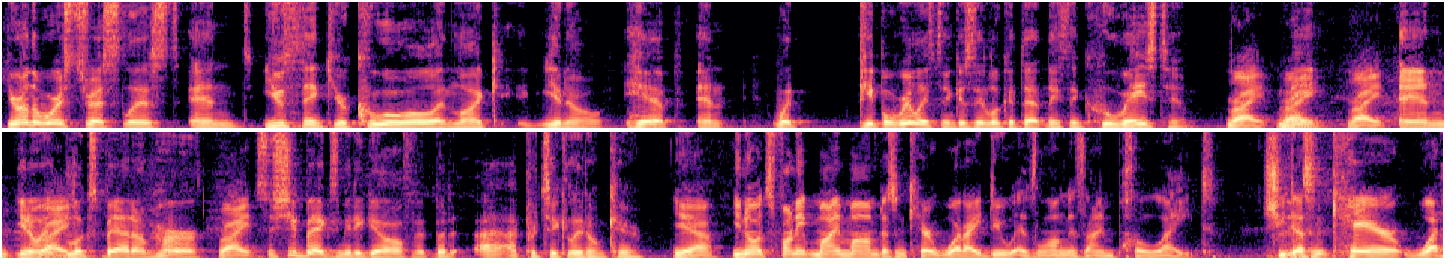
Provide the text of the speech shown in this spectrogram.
you're on the worst dress list, and you think you're cool and like, you know, hip. And what people really think is they look at that and they think, who raised him? Right, Me. right, right. And you know, Right. it looks bad on her. Right. So she begs me to get off it, but I, I particularly don't care. Yeah. You know what's funny? My mom doesn't care what I do as long as I'm polite. She doesn't care what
